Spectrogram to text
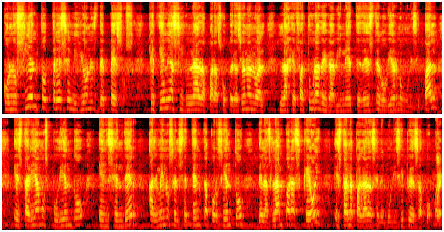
Con los 113 millones de pesos que tiene asignada para su operación anual la jefatura de gabinete de este gobierno municipal, estaríamos pudiendo encender al menos el 70% de las lámparas que hoy están apagadas en el municipio de Zapopan.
